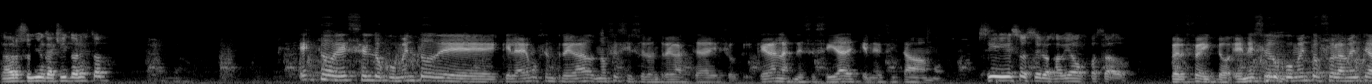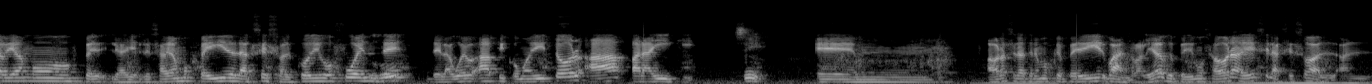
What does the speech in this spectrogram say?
A ver, subí un cachito, Néstor. Esto es el documento de que le hemos entregado, no sé si se lo entregaste a ellos, que eran las necesidades que necesitábamos. Sí, eso se los habíamos pasado. Perfecto. En ese documento solamente habíamos les habíamos pedido el acceso al código fuente de la web API como editor a para Iki. Sí. Em, ahora se la tenemos que pedir. Bueno, en realidad lo que pedimos ahora es el acceso al,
